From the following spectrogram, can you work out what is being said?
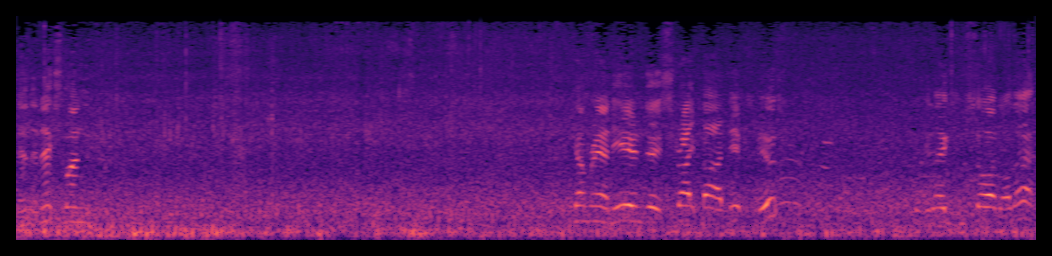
Then the next one, come around here and do straight bar dips, viewers. Put your legs inside like that.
